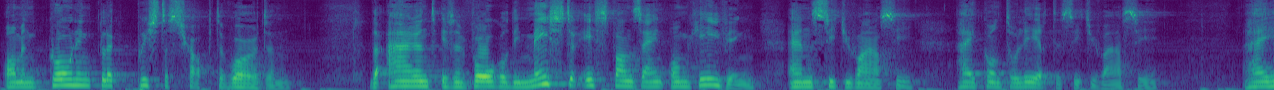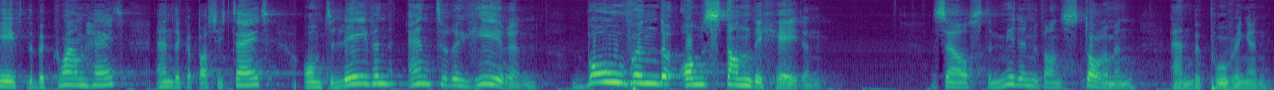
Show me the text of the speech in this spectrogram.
om een koninklijk priesterschap te worden. De arend is een vogel die meester is van zijn omgeving en situatie. Hij controleert de situatie. Hij heeft de bekwaamheid en de capaciteit om te leven en te regeren boven de omstandigheden. Zelfs te midden van stormen en beproevingen.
